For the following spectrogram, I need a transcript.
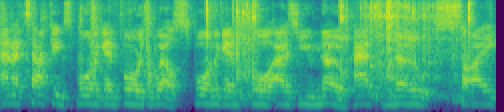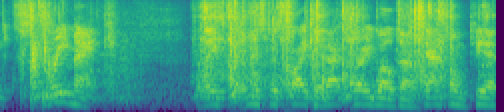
and attacking Spawn Again 4 as well. Spawn Again 4, as you know, has no side streamech. But they flipped Mr. Psycho, that's very well done. Dantomkia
